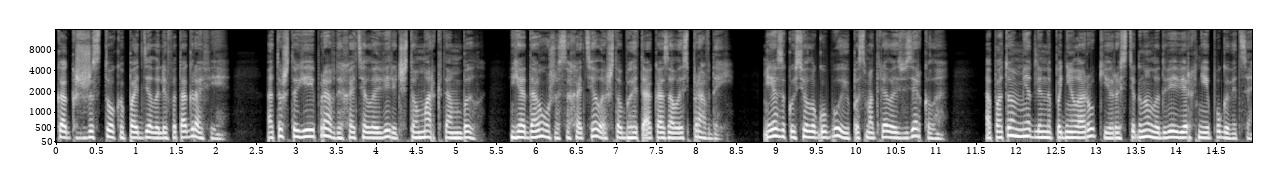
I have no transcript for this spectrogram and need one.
как жестоко подделали фотографии, а то, что я и правда хотела верить, что Марк там был — я до ужаса хотела, чтобы это оказалось правдой. Я закусила губу и посмотрелась в зеркало, а потом медленно подняла руки и расстегнула две верхние пуговицы.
